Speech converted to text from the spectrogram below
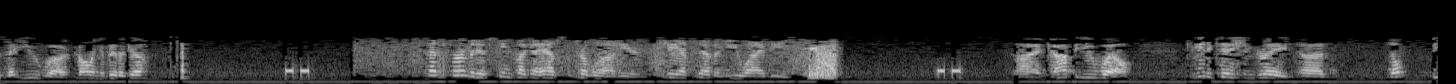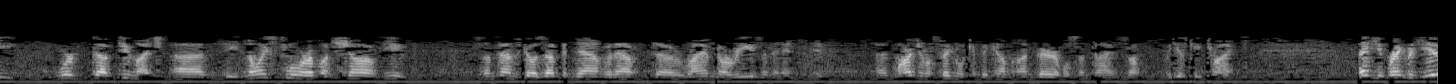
Was that you uh, calling a bit ago? That's affirmative. Seems like I have some trouble out here. KF7EYD. I copy you well. Communication great. Uh, don't be worked up too much. Uh, the noise floor up on Shaw Butte sometimes goes up and down without uh, rhyme nor reason, and it, it uh, marginal signal can become unbearable sometimes. So we just keep trying. Thank you. Break with you.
